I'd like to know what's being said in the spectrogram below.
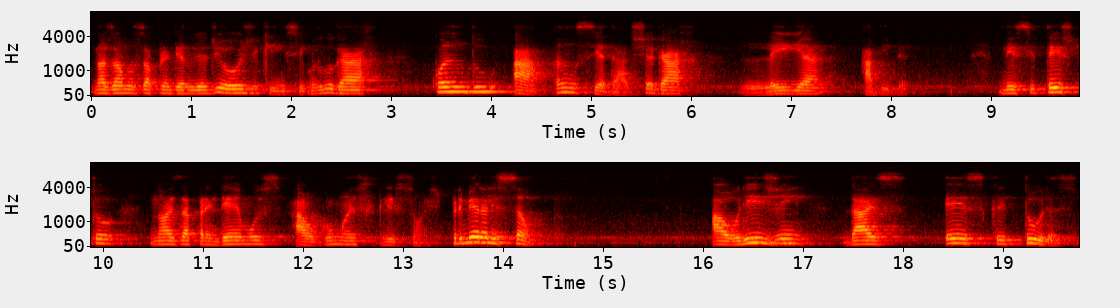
Nós vamos aprender no dia de hoje que, em segundo lugar, quando a ansiedade chegar, leia a Bíblia. Nesse texto, nós aprendemos algumas lições. Primeira lição: a origem das Escrituras.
